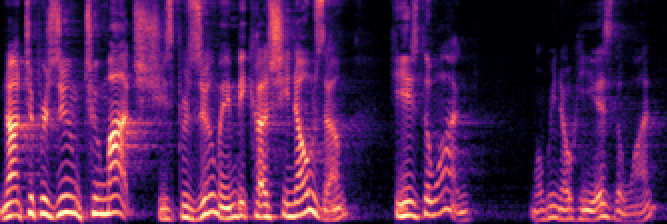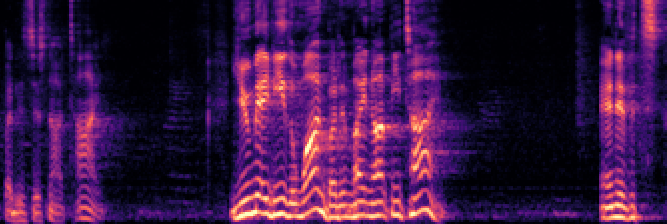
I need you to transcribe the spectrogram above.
Not to presume too much. She's presuming because she knows him. He's the one. Well, we know he is the one, but it's just not time. You may be the one, but it might not be time. And if it's,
